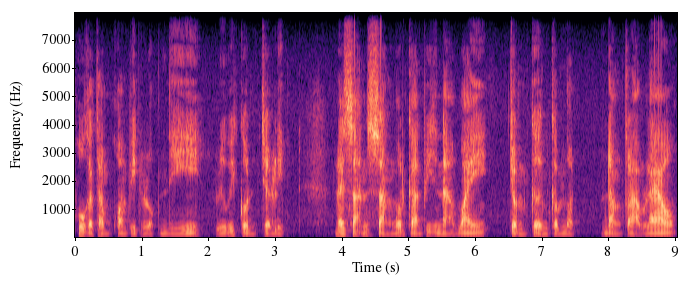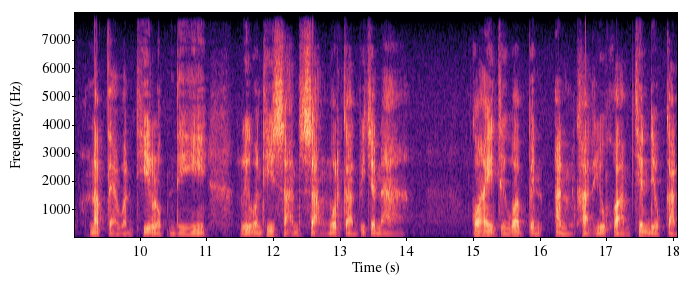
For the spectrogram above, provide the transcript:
ผู้กระทำความผิดหลบหนี หรือวิกลจริต และศาลสั่งงดการพิจารณาไว้จนเกินกำหนดดังกล่าวแล้ว นับแต่วันที่หลบหนี หรือวันที่ศาลสั่งงดการพิจารณา ก็ให้ถือว่าเป็นอันขาดอายุความเช่นเดียวกัน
